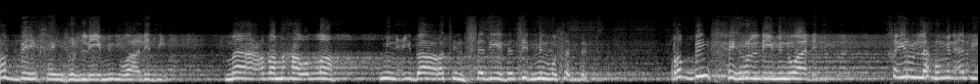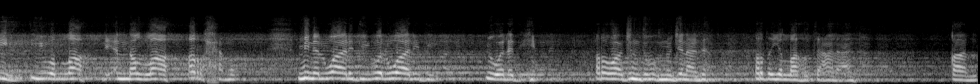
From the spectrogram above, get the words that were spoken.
ربي خير لي من والدي. ما أعظمها والله من عبارة سديدة من مسدد. ربي خير لي من والدي. خير له من أبيه. إي والله لأن الله أرحم من الوالد والوالد بولدهم روى جندب بن جنادة رضي الله تعالى عنه. قال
